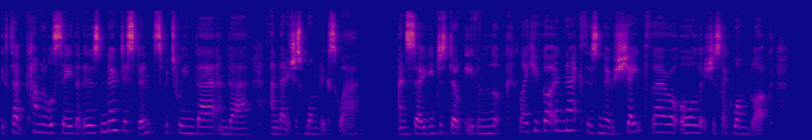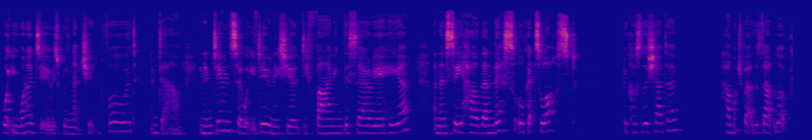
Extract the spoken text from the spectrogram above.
the camera will see that there's no distance between there and there and then it's just one big square. And so you just don't even look like you've got a neck there's no shape there at all it's just like one block. What you want to do is bring that chin forward and down and in doing so what you're doing is you're defining this area here and then see how then this all gets lost because of the shadow. How much better does that look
